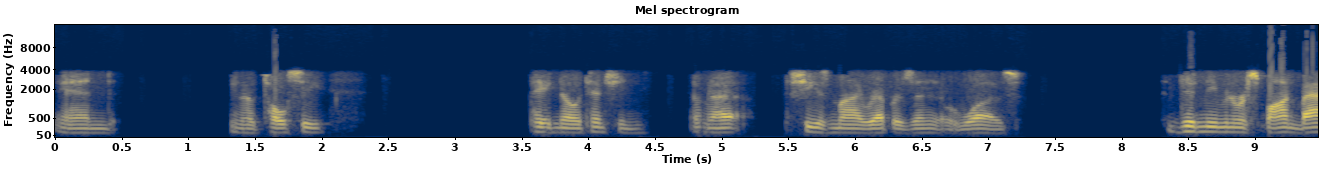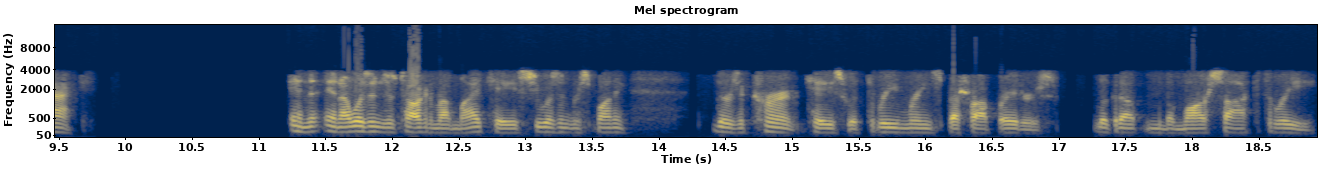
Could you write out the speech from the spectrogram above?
and you know, Tulsi paid no attention I she is my representative, was, didn't even respond back. And and I wasn't just talking about my case. She wasn't responding. There's a current case with three Marine Special Operators. Look it up, the MARSOC three.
